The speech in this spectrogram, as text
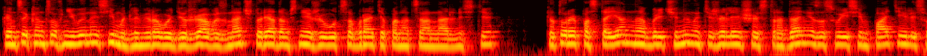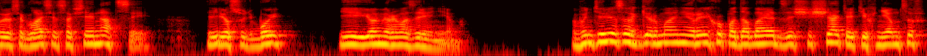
Конце концов, невыносимо для мировой державы знать, что рядом с ней живут собратья по национальности, которые постоянно обречены на тяжелейшее страдание за свои симпатии или свое согласие со всей нацией, ее судьбой и ее мировоззрением. В интересах Германии Рейху подобает защищать этих немцев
